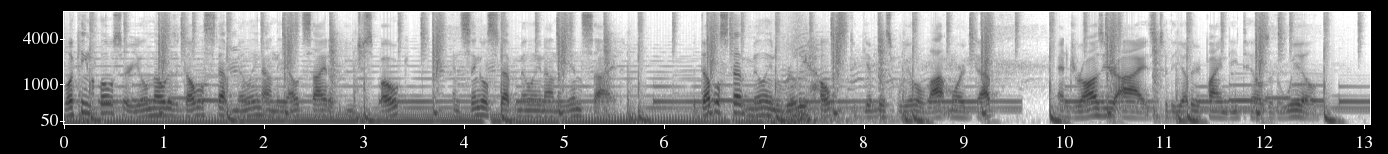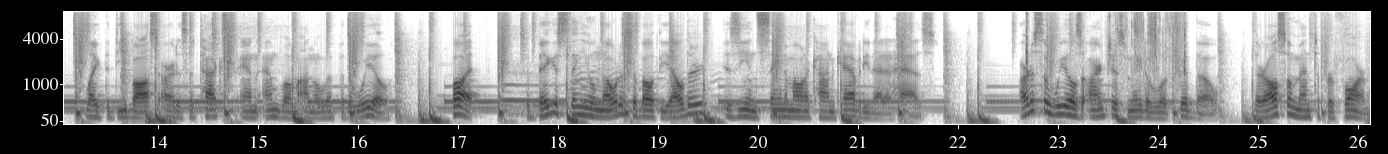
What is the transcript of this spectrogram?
Looking closer, you'll notice double step milling on the outside of each spoke and single step milling on the inside. The double step milling really helps to give this wheel a lot more depth and draws your eyes to the other fine details of the wheel, like the debossed Artisa text and emblem on the lip of the wheel. But the biggest thing you'll notice about the Elder is the insane amount of concavity that it has. Artisa wheels aren't just made to look good though they're also meant to perform.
